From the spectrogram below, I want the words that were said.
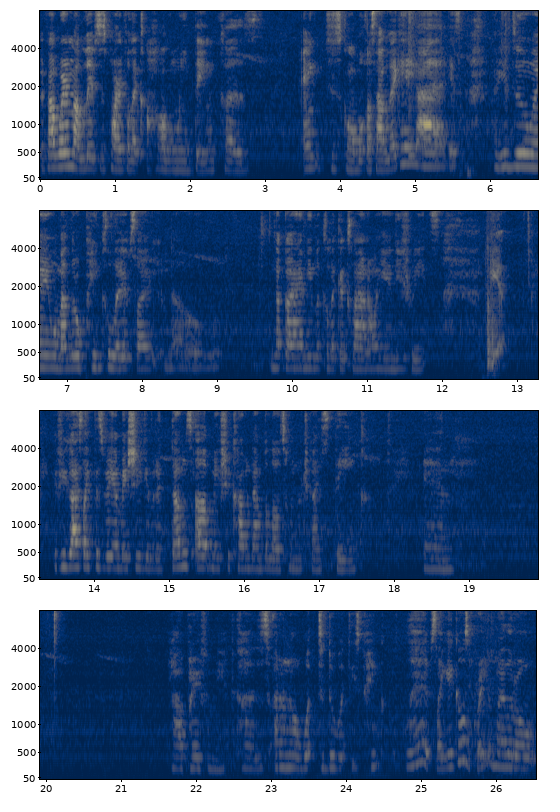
If I wear it on my lips it's probably for like a Halloween thing because I ain't just gonna walk outside like, hey guys, how you doing? With my little pink lips, like, no. Not gonna have me looking like a clown out here in these streets. But yeah. If you guys like this video, make sure you give it a thumbs up. Make sure you comment down below. Tell me what you guys think. And y'all pray for me because I don't know what to do with these pink lips. Like, it goes great with my little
